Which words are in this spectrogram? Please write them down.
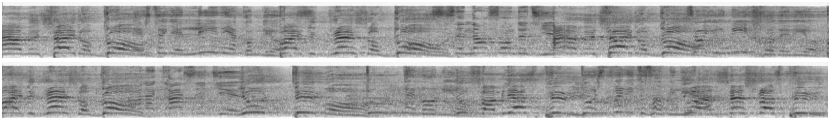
I am a child of God. Estoy en línea con Dios. By the grace of God. c'est un enfant de Dieu. I am a child of God. Soy un hijo de Dios. By the grace of Par la God. grâce de Dieu. You demon. Tu You demonio, familiar spirit. tu espíritu You familiar, ancestral spirit.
